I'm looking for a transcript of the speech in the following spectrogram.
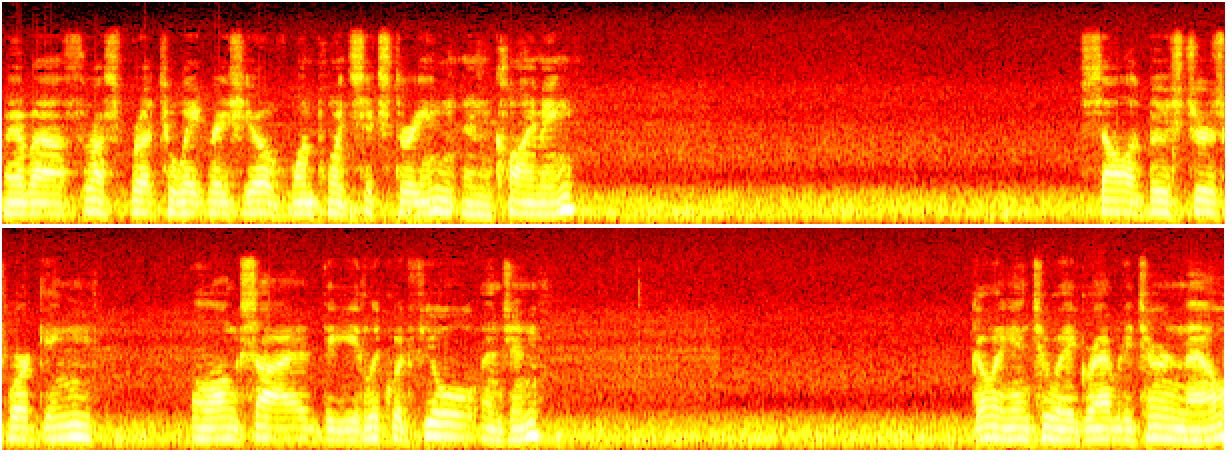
We have a thrust to weight ratio of 1.63 and climbing. Solid boosters working alongside the liquid fuel engine. Going into a gravity turn now.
